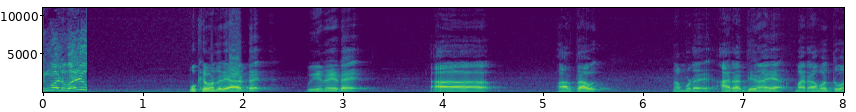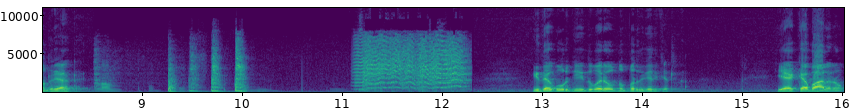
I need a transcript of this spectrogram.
ഇങ്ങോട്ട് വരൂ. മുഖ്യമന്ത്രിയാകട്ടെ വീണയുടെ ഭർത്താവ് നമ്മുടെ ആരാധ്യനായ മരാമത്ത് മന്ത്രിയാകട്ടെ. ഇതേക്കുറിച്ച് ഇതുവരെ ഒന്നും പ്രതികരിച്ചിട്ടില്ല. എ കെ ബാലനും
